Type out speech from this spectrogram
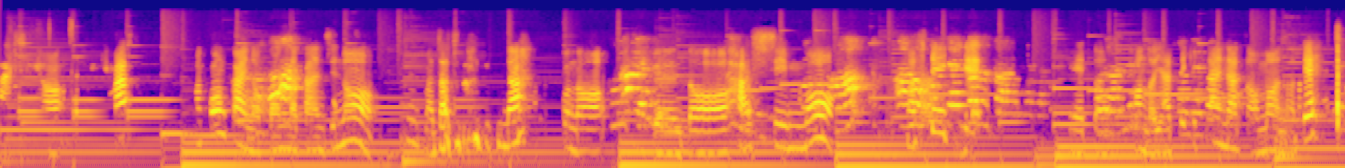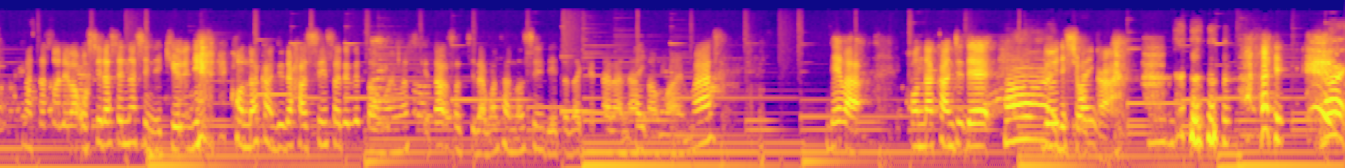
配信をしていきます。まあ、今回のこんな感じの、まあ、雑談的なこの、うんと、発信も、まあ、不定期で、えーと、今度やっていきたいなと思うのでまたそれはお知らせなしに急に こんな感じで発信されると思いますけどそちらも楽しんでいただけたらなと思います。ではこんな感じで良いでしょうか？はい。はい。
